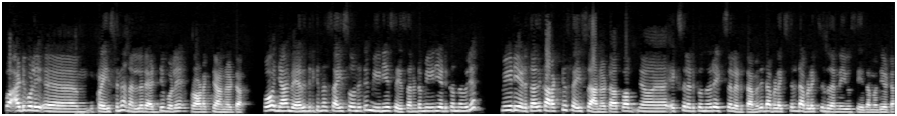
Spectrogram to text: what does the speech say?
അപ്പോൾ അടിപൊളി പ്രൈസിന് നല്ലൊരു അടിപൊളി പ്രോഡക്റ്റ് ആണ് കേട്ടോ. അപ്പോൾ ഞാൻ വേറെ ഇതിരിക്കുന്ന സൈസ് വന്നിട്ട് മീഡിയം സൈസ് ആണ് കേട്ടോ. മീഡിയം എടുക്കുന്നവർ മീഡിയം എടുത്താൽ അത് കറക്റ്റ് സൈസ് ആണ് കേട്ടോ. അപ്പം എക്സൽ എടുക്കുന്നവർ എക്സൽ എടുത്താൽ മതി. ഡബിൾ എക്സൽ ഡബിൾ എക്സൽ തന്നെ യൂസ് ചെയ്താൽ മതി കേട്ടോ.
